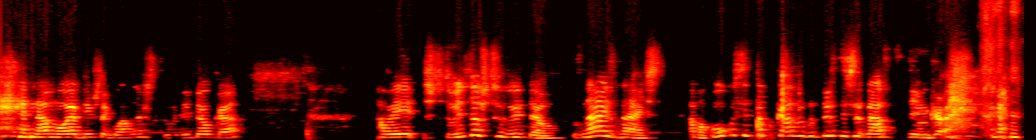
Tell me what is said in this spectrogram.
една моя бивша главна счетоводителка, Абе, счетоводител, счетоводител. Знаеш, знаеш. Ама колко си тъп каза да търсиш една стотинка?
